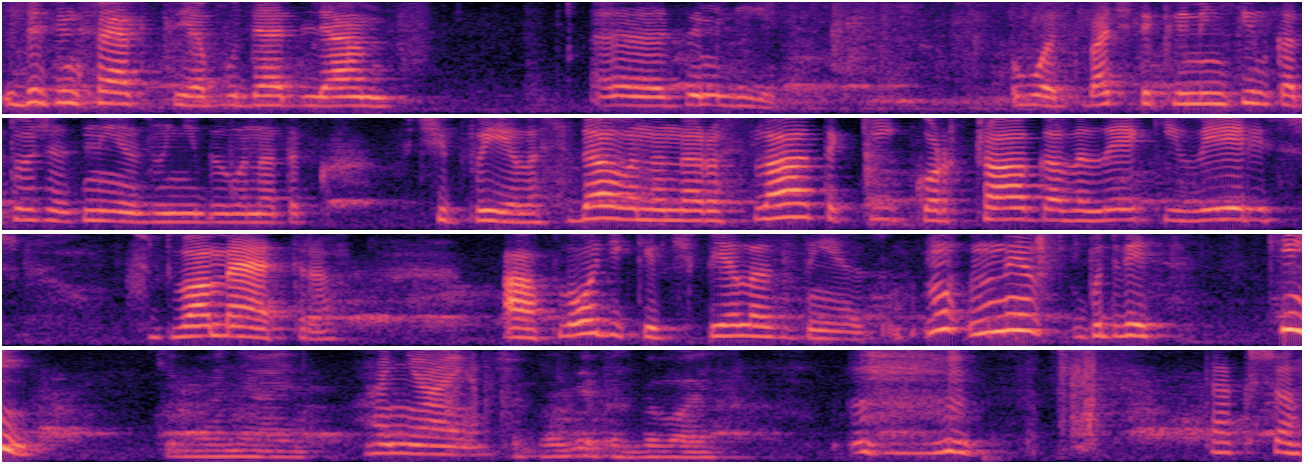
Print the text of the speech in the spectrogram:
дезінфекція буде для е, землі. От, бачите, клементинка теж знизу, ніби вона так вчепила. Сюди вона наросла, такий корчага великий виріс. в 2 метри. А плодики вчепила знизу. Ну, вони, подивись, кінь Ким ганяє, ганяє. що плоди позбиває. Так що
